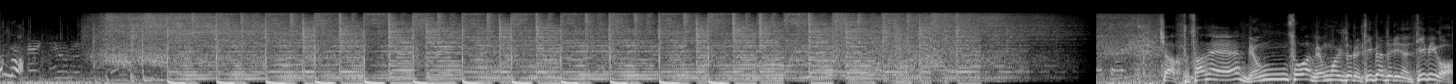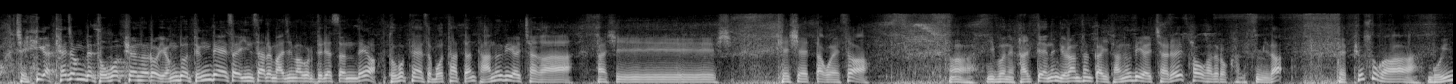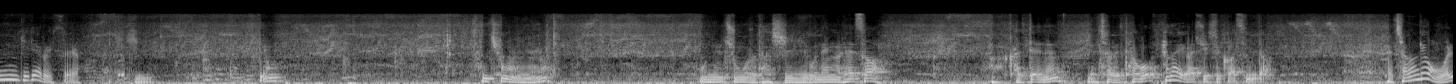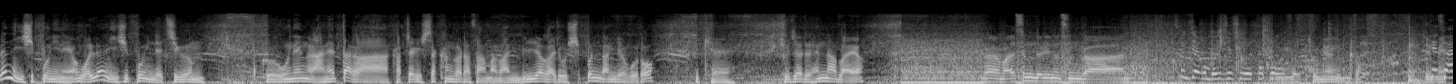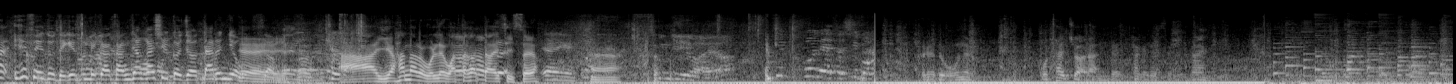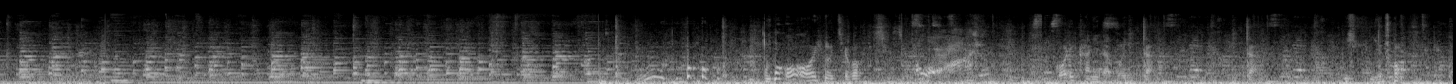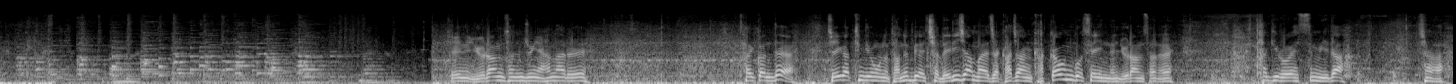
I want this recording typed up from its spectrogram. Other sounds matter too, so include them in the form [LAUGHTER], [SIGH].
성공 자 부산의 명소와 명물들을 디벼드리는 디비고 저희가 태종대 도보편으로 영도 등대에서 인사를 마지막으로 드렸었는데요. 도보편에서 못 탔던 다누비 열차가 다시 개시했다고 해서 어, 이번에 갈 때는 유람선까지 다누비 열차를 타고 가도록 하겠습니다 네, 표소가 모임 기계로 있어요 3,000원이네요 오늘 중으로 다시 운행을 해서 어, 갈 때는 열차를 타고 편하게 갈 수 있을 것 같습니다. 열차 간격은 원래는 20분이네요. 원래는 20분인데 지금 그 운행을 안 했다가 갑자기 시작한 거라서 아마 많이 밀려가지고 10분 간격으로 이렇게 조절을 했나 봐요. 네, 말씀드리는 순간 다 통화서 두 명입니다. 회사 해소해도 되겠습니까? 강장 가실 거죠? 다른 역 예, 없어. 예, 예. 어, 저- 아, 이게 하나를 원래 왔다 어, 어, 갔다 할수 그- 있어요? 예, 예. 아, 그래서 10분에서 15분. 그래도 오늘 못 탈 줄 알았는데 타게 됐어요. 다행입니다. 오, 오, 오, 이거 저거. 우와. 꼬리칸이다 보니까. 그러니까 이- [LAUGHS] 이거. 저희는 유람선 중에 하나를 탈 건데 저희 같은 경우는 다누비 열차 내리자마자 가장 가까운 곳에 있는 유람선을 타기로 했습니다. 자,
